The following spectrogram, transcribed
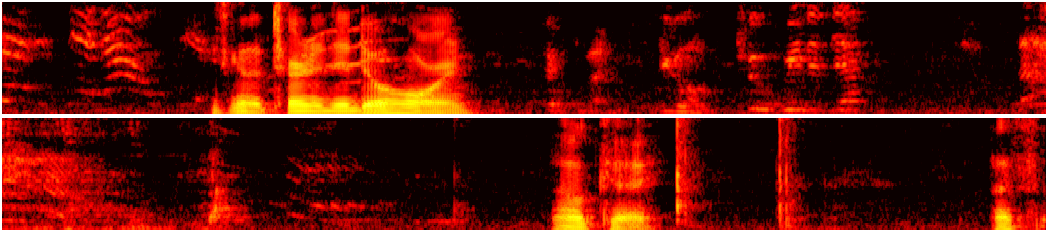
Better get out here. He's going to turn it into a horn. You gonna shoot me to death? Okay. That's,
